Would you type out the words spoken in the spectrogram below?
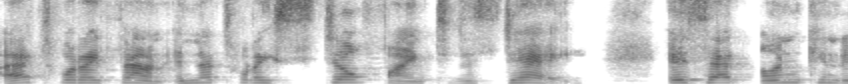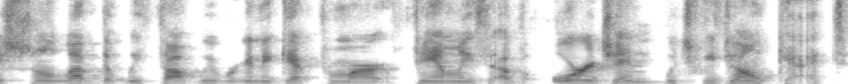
That's what I found. And that's what I still find to this day is that unconditional love that we thought we were going to get from our families of origin, which we don't get.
